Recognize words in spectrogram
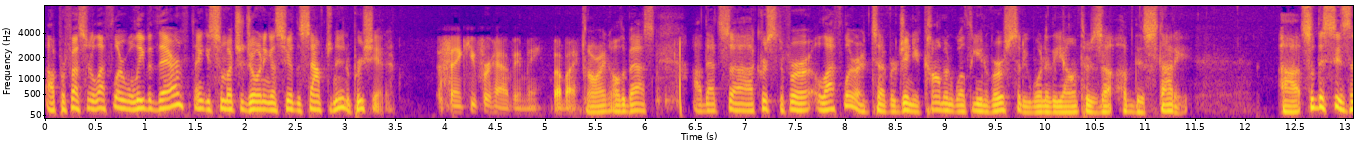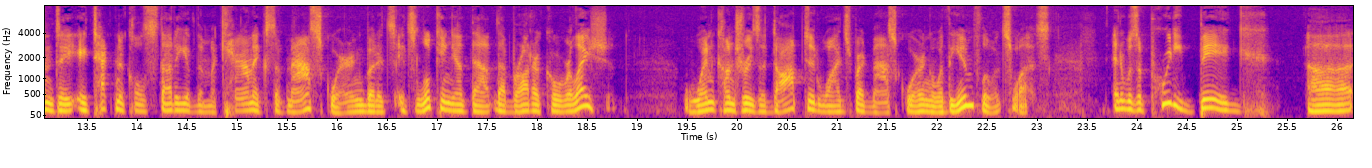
Uh, Professor Leffler, we'll leave it there. Thank you so much for joining us here this afternoon. Appreciate it. Thank you for having me. Bye bye. All right, all the best. Uh, that's uh, Christopher Leffler at uh, Virginia Commonwealth University, one of the authors uh, of this study. Uh, so this isn't a, a, technical study of the mechanics of mask wearing, but it's it's looking at that that broader correlation when countries adopted widespread mask wearing and what the influence was, and it was a pretty big. Uh,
